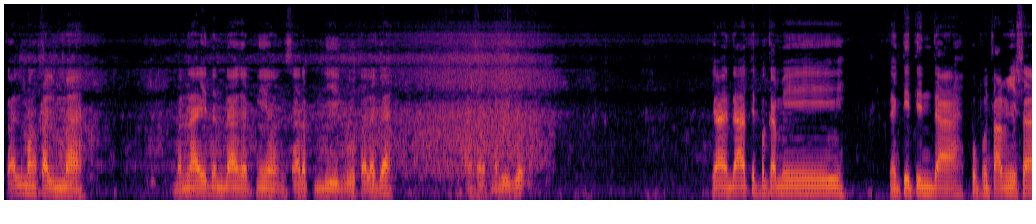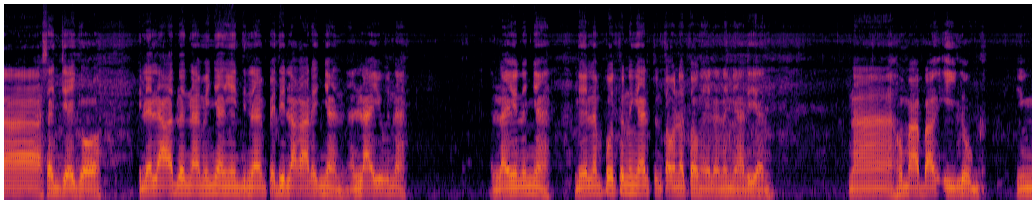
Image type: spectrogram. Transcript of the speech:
Kalmang kalma. Banlayad ang dagat ngayon. Sarap maligo talaga. Ang sarap maligo. Yan, dati pag kami nagtitinda, pupunta kami sa San Diego, nilalakad lang namin yan. Hindi namin pwede lakarin yan. Ang layo na. Ang layo na niya. Ngayon lang po ito nangyari. Itong taon na to, ngayon lang nangyari yan. Na humaba ang ilog. Yung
